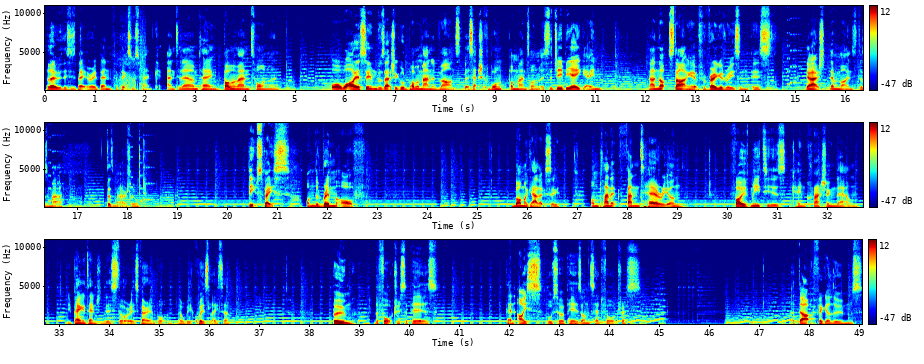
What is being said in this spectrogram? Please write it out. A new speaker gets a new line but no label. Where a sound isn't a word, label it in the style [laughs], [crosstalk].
Hello, this is Beta Ray Ben for Pixel Spank, and today I'm playing Bomberman Tournament, or what I assumed was actually called Bomberman Advanced, but it's actually called Bomberman Tournament. It's the GBA game. Now, I'm not starting it for a very good reason. Is yeah, actually, never mind. It doesn't matter. It doesn't matter at all. Deep space on the rim of Bomber Galaxy on planet Phantarion five meteors came crashing down. You're paying attention to this story, it's very important. There will be a quiz later. Boom! The fortress appears. Then ice also appears on said fortress. A dark figure looms.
